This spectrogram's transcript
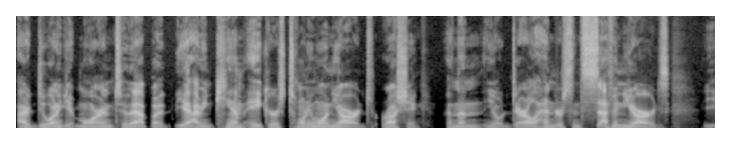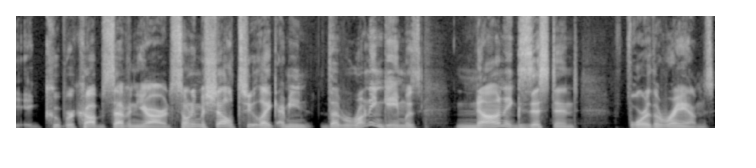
I do want to get more into that. But yeah, I mean, Cam Akers, 21 yards rushing. And then, you know, Darrell Henderson, seven yards. Cooper Kupp, seven yards. Sony Michel, too. Like, I mean, the running game was non existent for the Rams.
